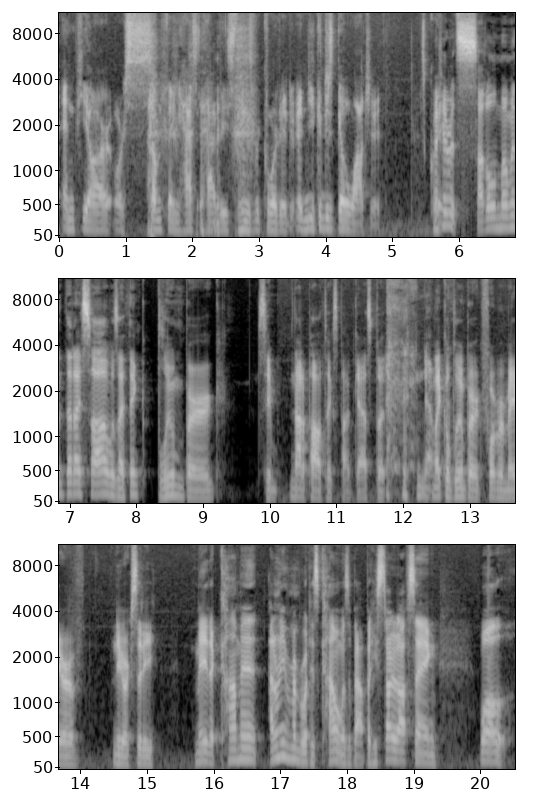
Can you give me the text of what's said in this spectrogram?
NPR or something has to have these things recorded, and you can just go watch it. It's great. My favorite subtle moment that I saw was I think Bloomberg. See, not a politics podcast, but no. Michael Bloomberg, former mayor of New York City, made a comment. I don't even remember what his comment was about, but he started off saying, "Well,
